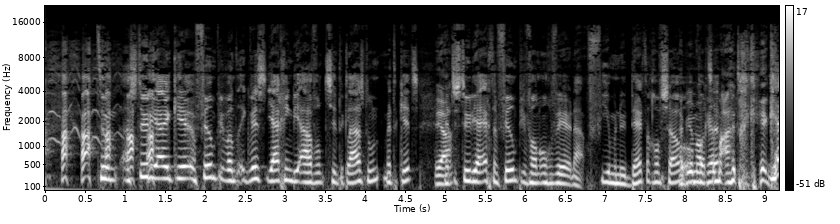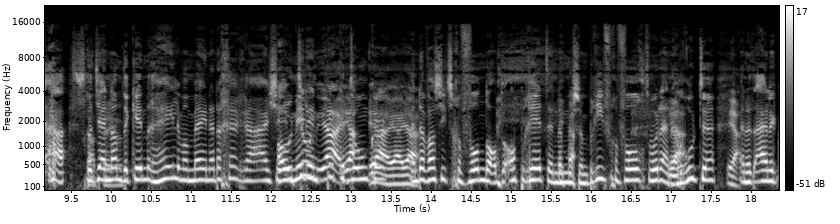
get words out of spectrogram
toen eh, stuurde jij een keer een filmpje. Want ik wist, jij ging die avond Sinterklaas doen met de kids. Ja. En toen stuurde jij echt een filmpje van ongeveer nou, 4 minuten 30 of zo. Heb je hem ook helemaal uitgekeken? Ja, want jij nam de kinderen helemaal mee naar de garage. Oh, midden toen, in het ja, donker. ja, ja, ja. En er was iets gevonden op de oprit. En er moest een brief gevolgd worden. En een route. Ja. En uiteindelijk...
